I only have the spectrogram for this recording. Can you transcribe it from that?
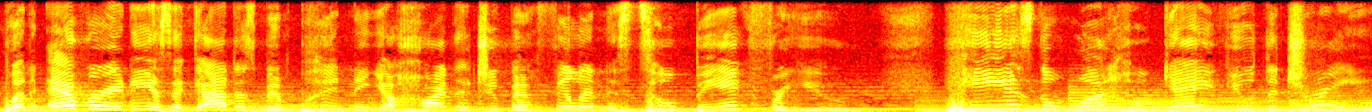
whatever it is that god has been putting in your heart that you've been feeling is too big for you he is the one who gave you the dream.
